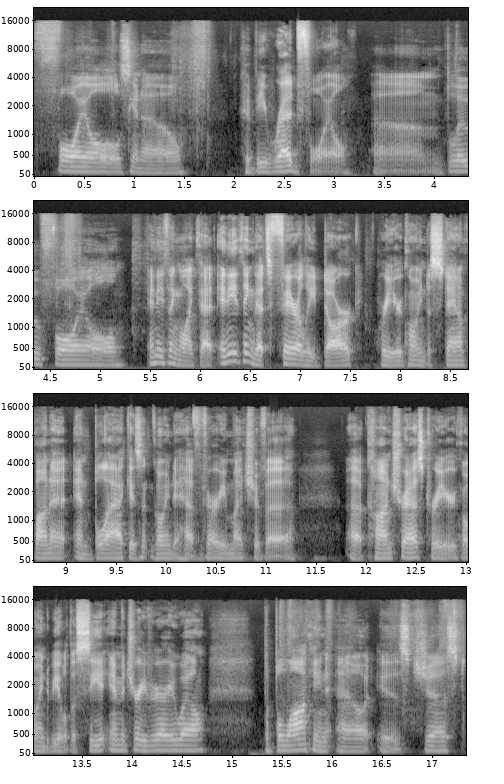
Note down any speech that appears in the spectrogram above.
foils, you know, could be red foil, um, blue foil, anything like that. Anything that's fairly dark where you're going to stamp on it and black isn't going to have very much of a, a contrast where you're going to be able to see imagery very well. The blocking out is just,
